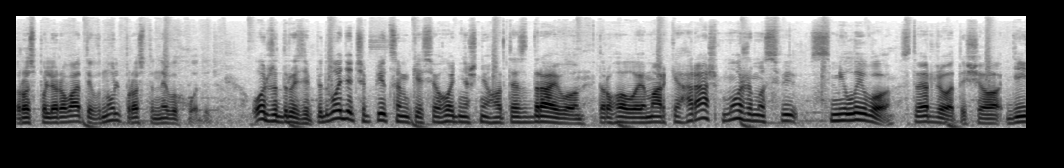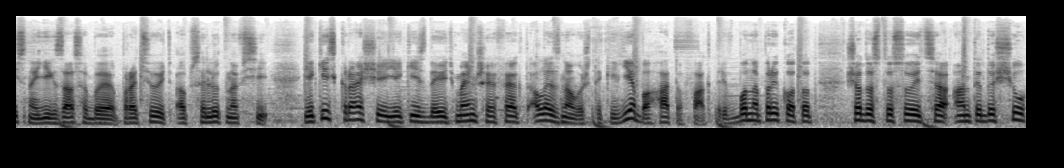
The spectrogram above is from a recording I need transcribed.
Розполірувати в нуль просто не виходить. Отже, друзі, підводячи підсумки сьогоднішнього тест-драйву торгової марки Гараж, можемо сміливо стверджувати, що дійсно їх засоби працюють абсолютно всі. Якісь кращі, якісь дають менший ефект, але знову ж таки є багато факторів. Бо, наприклад, от щодо стосується антидощу,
